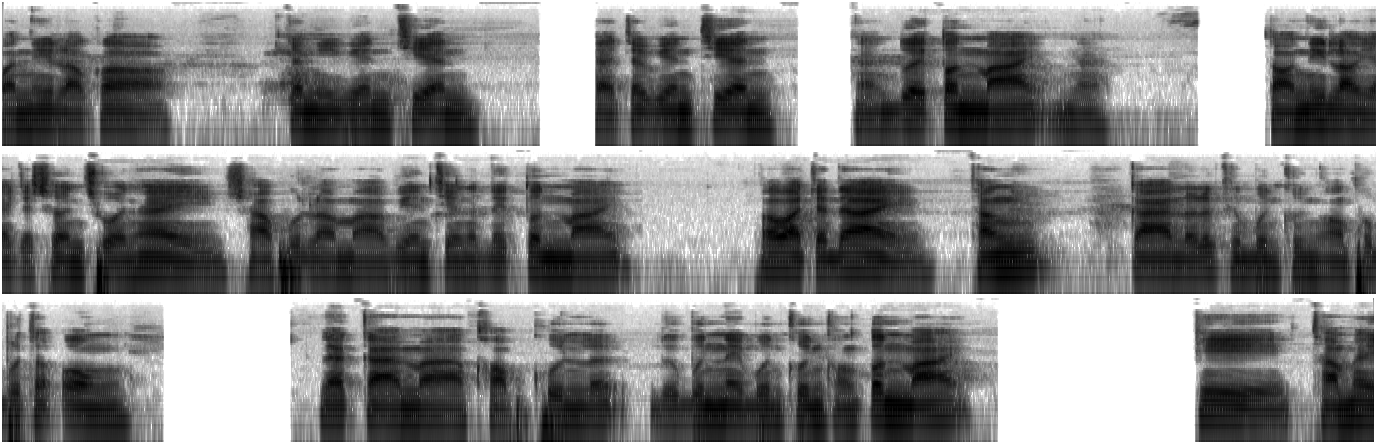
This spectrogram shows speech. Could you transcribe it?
วันนี้เราก็จะมีเวียนเทียน แต่จะเวียนเทียนนะด้วยต้นไม้นะ ตอนนี้เราอยากจะเชิญชวนให้ชาวพุทธเรามาเวียนเทียนกันด้วยต้นไม้ เพราะว่าจะได้ทั้งการระลึกถึงบุญคุณของพระพุทธองค์ และการมาขอบคุณหรือบุญในบุญคุณของต้นไม้ ที่ทำให้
